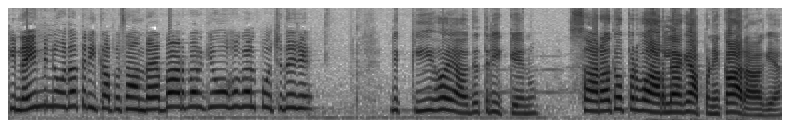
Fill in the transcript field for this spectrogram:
ਕਿ ਨਹੀਂ ਮੈਨੂੰ ਉਹਦਾ ਤਰੀਕਾ ਪਸੰਦ ਆਇਆ? ਬਾਰ-ਬਾਰ ਕਿਉਂ ਉਹ ਗੱਲ ਪੁੱਛਦੇ ਜੇ? ਨੀ ਕੀ ਹੋਇਆ ਉਹਦੇ ਤਰੀਕੇ ਨੂੰ? ਸਾਰਾ ਤੋਂ ਪਰਿਵਾਰ ਲੈ ਕੇ ਆਪਣੇ ਘਰ ਆ ਗਿਆ।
